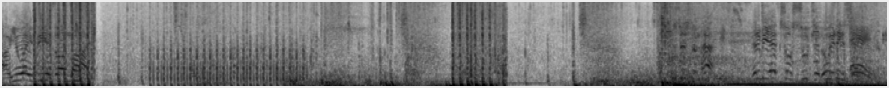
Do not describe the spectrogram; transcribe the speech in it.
Our UAV is online. System hacked. Enemy exosuits have been disabled.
